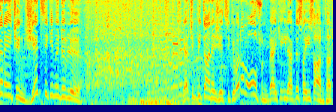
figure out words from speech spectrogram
Ankara için jet ski müdürlüğü. Gerçi bir tane jet ski var ama olsun belki ileride sayısı artar.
